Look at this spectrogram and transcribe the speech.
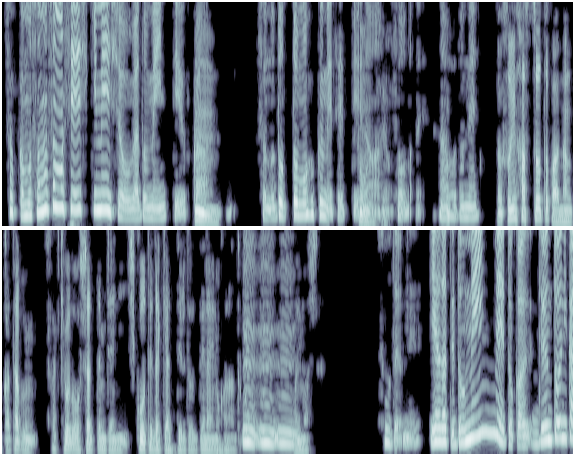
そっか、もうそもそも正式名称がドメインっていうか、うん。そのドットも含めてっていうのは、そうだね。なるほどね。そういう発想とかはなんか多分、先ほどおっしゃったみたいに、思考手だけやってると出ないのかなとか。思いました。そうだよね。いや、だってドメイン名とか順当に考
